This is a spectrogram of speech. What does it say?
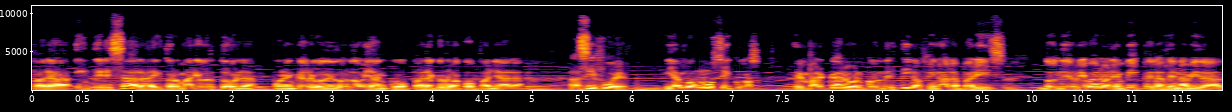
para interesar a Héctor Mario Artola, por encargo de Eduardo Bianco, para que lo acompañara. Así fue, y ambos músicos embarcaron con destino final a París, donde arribaron en vísperas de Navidad.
